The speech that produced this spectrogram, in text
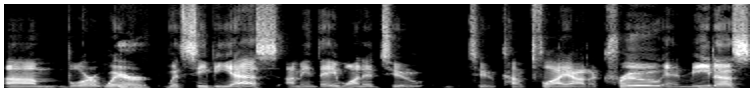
um, or where mm-hmm. with CBS, I mean, they wanted to to come fly out a crew and meet us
